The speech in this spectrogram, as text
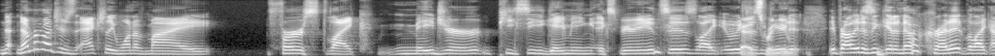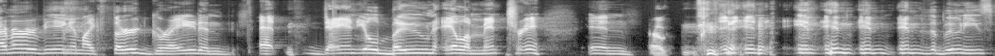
N- Number Munchers is actually one of my first like major PC gaming experiences. Like it was Yeah, just weird. you- It, it probably doesn't get enough credit, but like I remember being in like third grade and at Daniel Boone Elementary in Oh, in in in in in the boonies.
